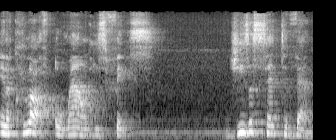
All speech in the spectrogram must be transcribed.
and a cloth around his face. Jesus said to them,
